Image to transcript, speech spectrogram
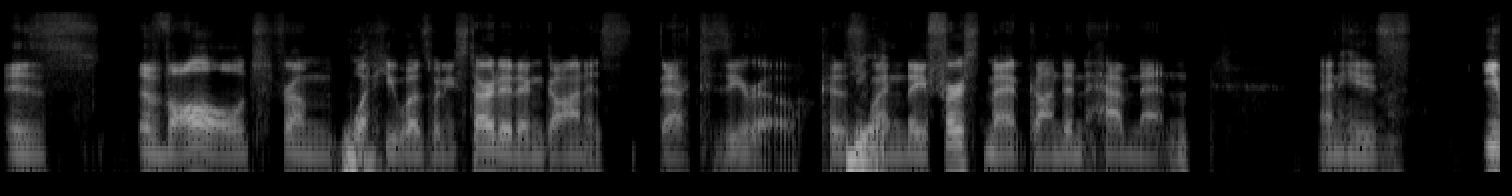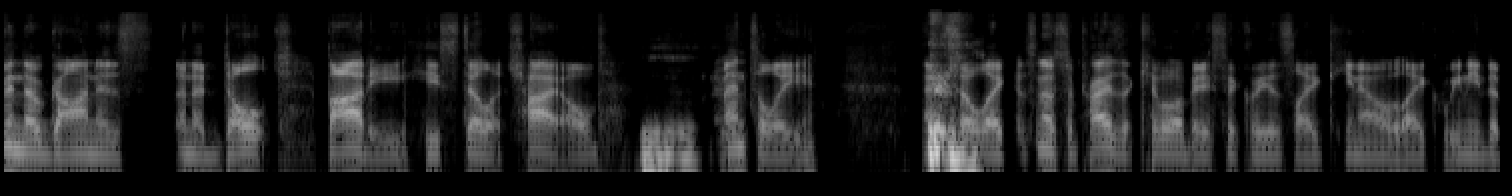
is evolved from what he was when he started and Gon is back to zero. Because Yeah. when they first met, Gon didn't have Nen. And he's even though Gon is an adult body, he's still a child hmm mentally. And so like it's no surprise that Killua basically is like, you know, like we need to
